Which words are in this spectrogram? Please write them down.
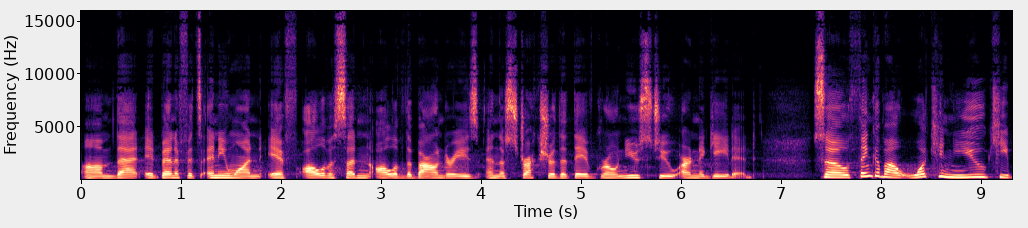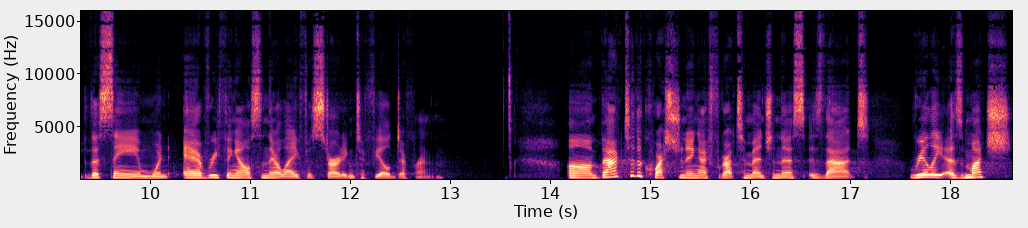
um, that it benefits anyone if all of a sudden all of the boundaries and the structure that they've grown used to are negated. So think about what can you keep the same when everything else in their life is starting to feel different. Um, back to the questioning, I forgot to mention this, is that really, as much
